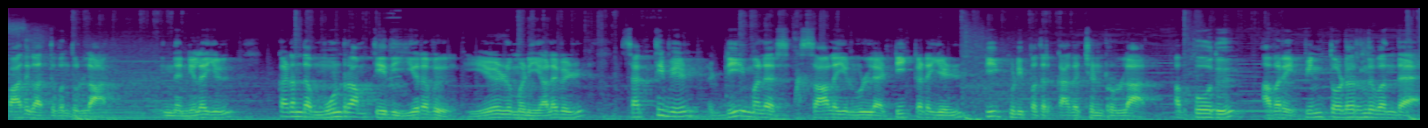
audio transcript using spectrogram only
பாதுகாத்து வந்துள்ளார். இந்த நிலையில் கடந்த மூன்றாம் தேதி இரவு ஏழு மணி அளவில் சக்திவேல் டி. மலர்ஸ் சாலையில் உள்ள டீ கடையில் டீ குடிப்பதற்காக சென்றுள்ளார். அப்போது அவரை பின்தொடர்ந்து வந்த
